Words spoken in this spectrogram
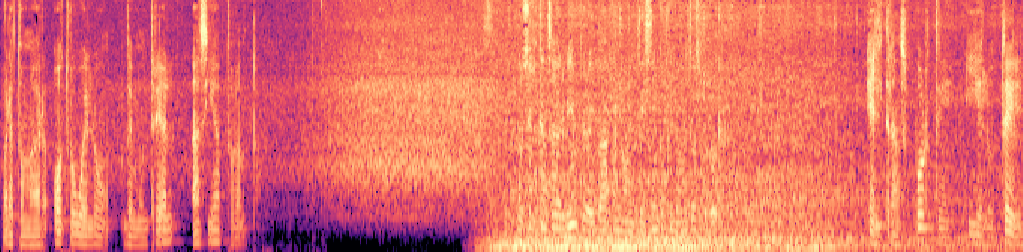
para tomar otro vuelo de Montreal hacia Toronto. No se alcanza a ver bien, pero ahí va a 95 kilómetros por hora. El transporte y el hotel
